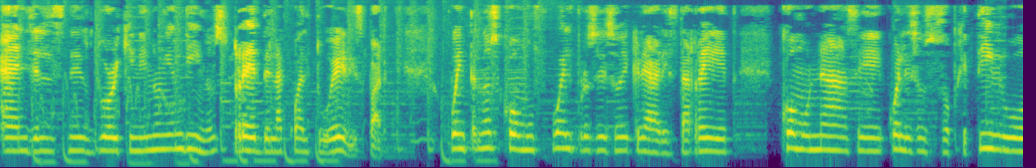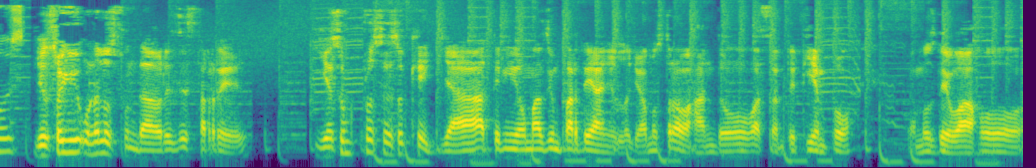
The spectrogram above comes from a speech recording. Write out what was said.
Angels Networking en Uniandinos, red de la cual tú eres parte. Cuéntanos cómo fue el proceso de crear esta red, cómo nace, cuáles son sus objetivos. Yo soy uno de los fundadores de esta red y es un proceso que ya ha tenido más de un par de años, lo llevamos trabajando bastante tiempo, digamos, debajo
